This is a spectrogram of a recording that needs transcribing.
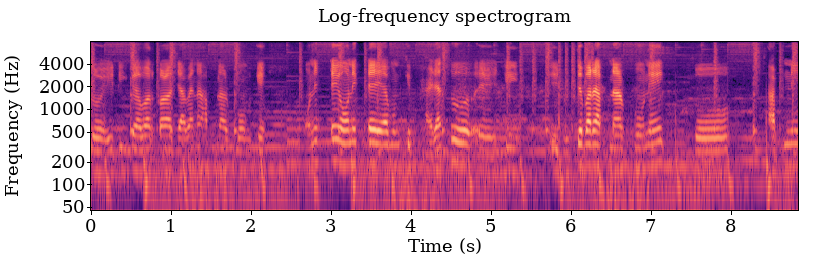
তো এটি ব্যবহার করা যাবে না আপনার ফোনকে অনেকটাই অনেকটাই, এমনকি ভাইরাসও এটি ঢুকতে পারে আপনার ফোনে তো আপনি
